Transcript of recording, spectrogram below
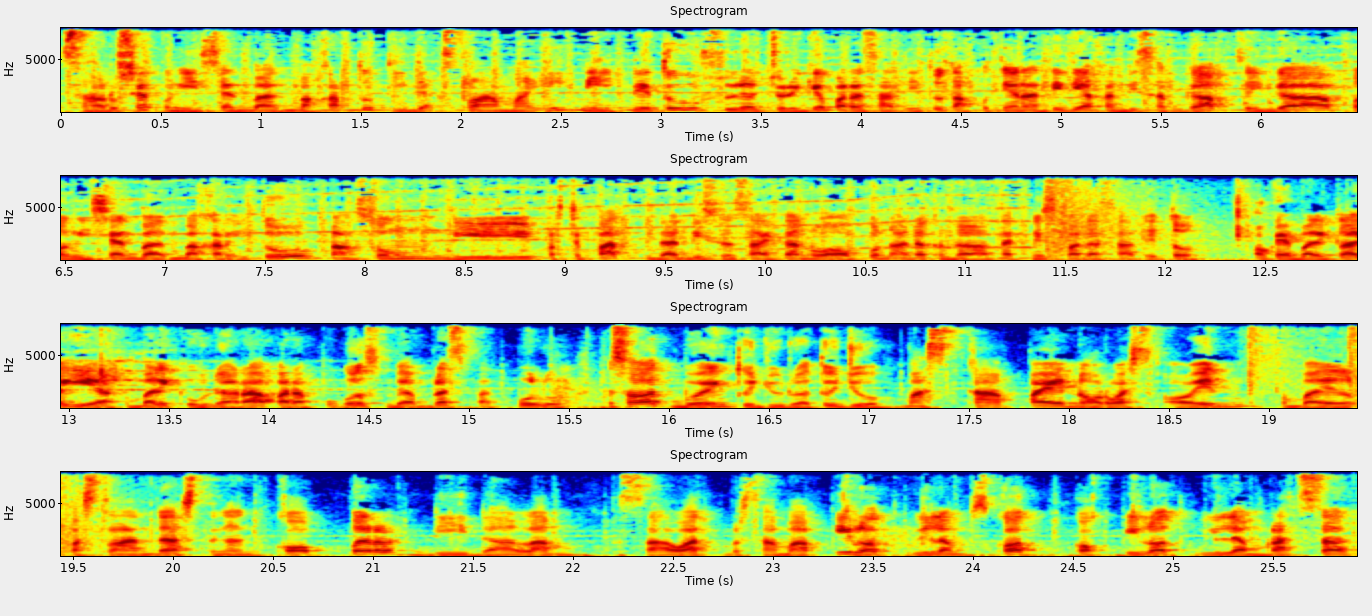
seharusnya pengisian bahan bakar tuh tidak selama ini. Dia tuh sudah curiga pada saat itu takutnya nanti dia akan disergap sehingga pengisian bahan bakar itu langsung dipercepat dan diselesaikan walaupun ada kendala teknis pada saat itu. Oke, balik lagi ya, kembali ke udara pada pukul 19.40. Pesawat Boeing 727 maskapai Northwest Oin kembali lepas landas dengan koper di dalam pesawat bersama pilot William Scott, kokpilot William Ratzak,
